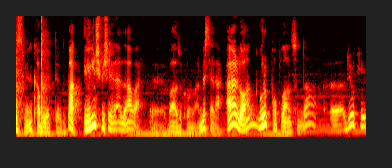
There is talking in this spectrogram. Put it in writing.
ismini kabul ettirdi. Bak ilginç bir şeyler daha var e, bazı konular. Mesela Erdoğan grup toplantısında e, diyor ki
